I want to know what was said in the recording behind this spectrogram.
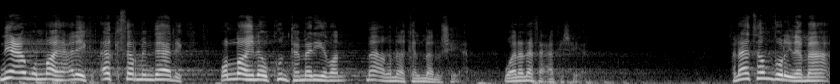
نعم الله عليك أكثر من ذلك. والله لو كنت مريضا ما أغناك المال شيئا ولا نفعك شيئا. فلا تنظر إلى ما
